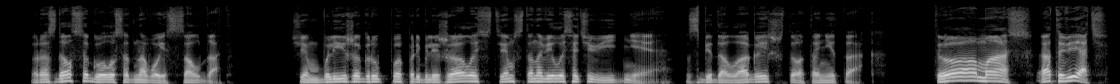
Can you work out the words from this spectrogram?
— раздался голос одного из солдат. Чем ближе группа приближалась, тем становилось очевиднее. С бедолагой что-то не так. «Томас, ответь!»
